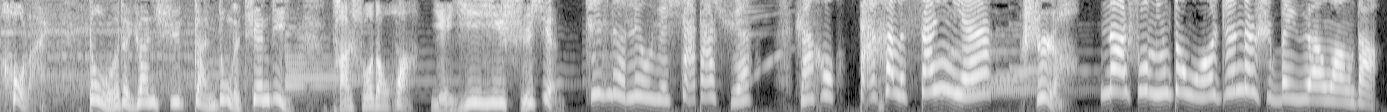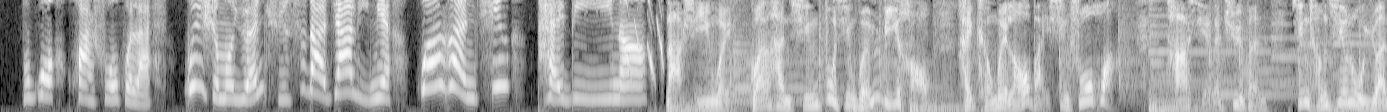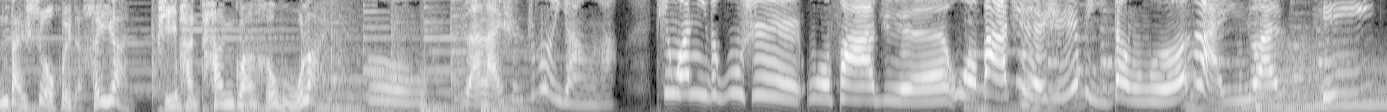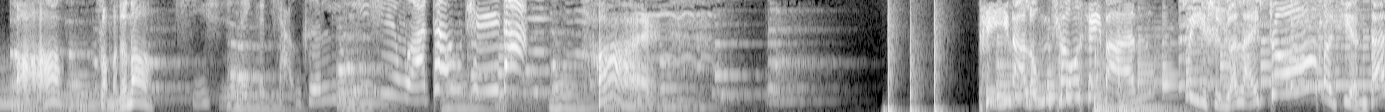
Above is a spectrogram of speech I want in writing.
后来，窦娥的冤屈感动了天地，他说的话也一一实现。真的六月下大雪。然后大旱了三年，是啊，那说明窦娥真的是被冤枉的。不过话说回来，为什么元曲四大家里面关汉卿排第一呢？那是因为关汉卿不仅文笔好，还肯为老百姓说话。他写的剧本经常揭露元代社会的黑暗，批判贪官和无赖。哦，原来是这样啊。听完你的故事，我发觉我爸确实比窦娥还冤。嘿，啊，怎么的呢？是那个巧克力是我偷吃的。嗨，皮大龙敲黑板，历史原来这么简单。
